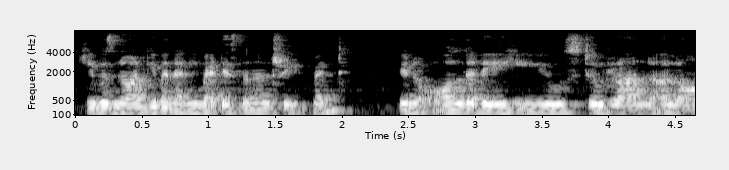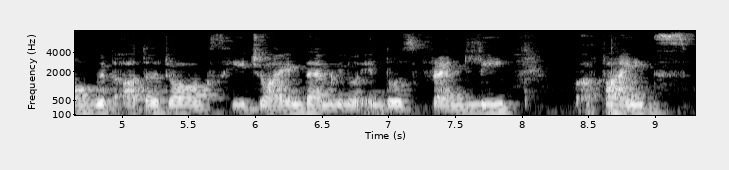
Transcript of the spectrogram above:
He was not given any medicinal treatment. You know all the day he used to run along with other dogs. He joined them you know in those friendly uh, fights.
